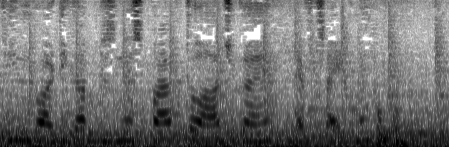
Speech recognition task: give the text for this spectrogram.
तीन गुवाहाटी का बिज़नेस पार्क तो आ चुका है लेफ़्ट साइड में।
